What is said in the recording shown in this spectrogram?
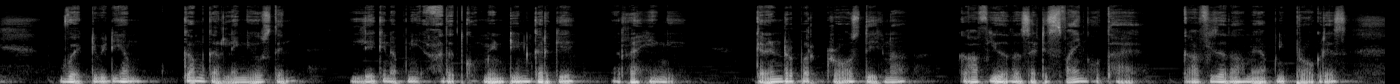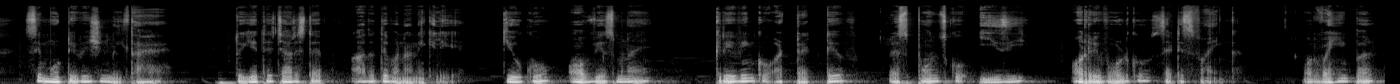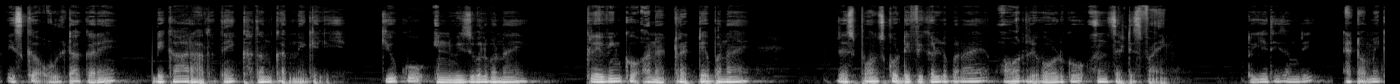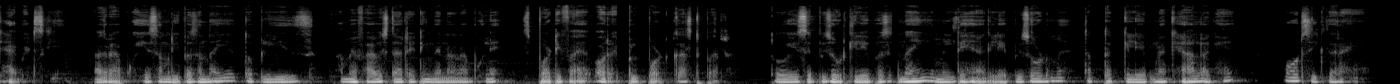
वो एक्टिविटी हम कम कर लेंगे उस दिन, लेकिन अपनी आदत को मेंटेन करके रहेंगे। कैलेंडर पर क्रॉस देखना काफ़ी ज़्यादा सेटिस्फाइंग होता है। काफ़ी ज़्यादा हमें अपनी प्रोग्रेस से मोटिवेशन मिलता है। तो ये थे चार स्टेप आदतें बनाने के लिए। क्यू को ऑब्वियस बनाएँ क्रेविंग को अट्रैक्टिव रेस्पॉन्स को ईजी और रिवॉर्ड को सेटिस्फाइंग और वहीं पर इसका उल्टा करें, बेकार आदतें ख़त्म करने के लिए। क्यू को इनविजिबल बनाएँ क्रेविंग को अनअट्रैक्टिव बनाएँ रिस्पॉन्स को डिफ़िकल्ट बनाएँ और रिवॉर्ड को अनसेटिस्फाइंग तो ये थी समरी एटॉमिक हैबिट्स की। अगर आपको ये समरी पसंद आई है तो प्लीज़ हमें फाइव स्टार रेटिंग देना ना भूलें स्पॉटिफाई और एप्पल पॉडकास्ट पर। तो इस एपिसोड के लिए बस इतना ही। मिलते हैं अगले एपिसोड में। तब तक के लिए अपना ख्याल रखें और सीखते रहें।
